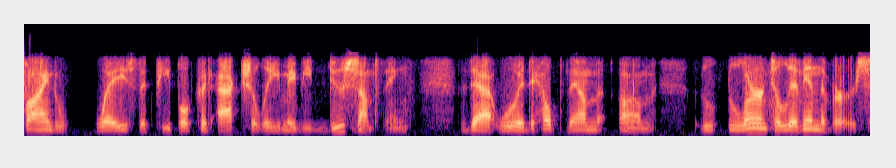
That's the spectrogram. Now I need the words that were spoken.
find ways that people could actually maybe do something that would help them um, l- learn to live in the verse.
